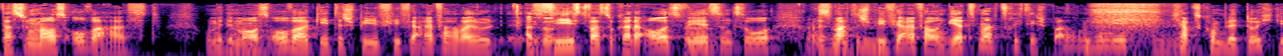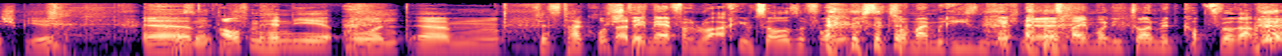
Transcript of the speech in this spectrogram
dass du ein Mouse-Over hast. Und mit dem mhm. Mouse-Over geht das Spiel viel, viel einfacher, weil du äh, also siehst, was du gerade auswählst ja. und so. Und das macht das Spiel viel einfacher. Und jetzt macht es richtig Spaß auf dem Handy. Ich habe es komplett durchgespielt. ähm, auf dem Handy und ähm, finde es total großartig. Ich stelle mir einfach nur Achim zu Hause vor. Ich sitze vor meinem Riesenrechner mit zwei Monitoren mit Kopfhörer mit,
